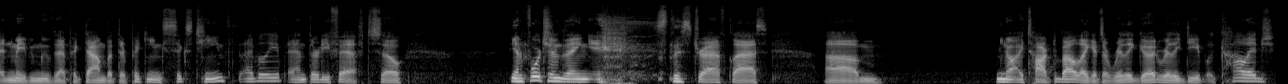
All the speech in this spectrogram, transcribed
and maybe move that pick down. But they're picking 16th, I believe, and 35th. So the unfortunate thing is this draft class. Um, you know, I talked about like it's a really good, really deep college.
